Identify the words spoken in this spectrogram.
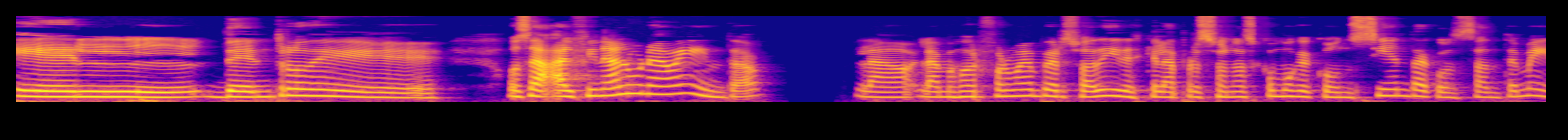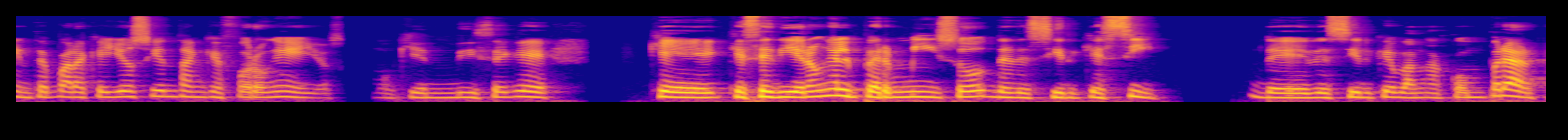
el dentro de, o sea, al final una venta, la, mejor forma de persuadir es que la persona es como que consienta constantemente para que ellos sientan que fueron ellos, como quien dice que, que, que se dieron el permiso de decir que sí de decir que van a comprar.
